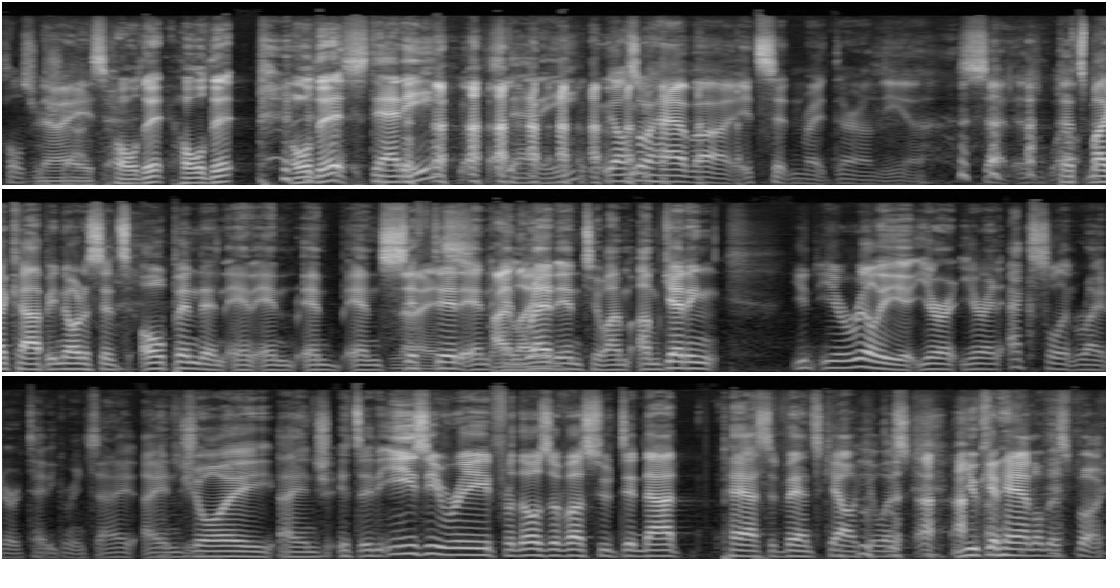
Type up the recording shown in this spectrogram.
closer shot. Nice. Hold it. Hold it. Hold it. Steady, steady. We also have uh, it's sitting right there on the uh, set as well. That's my copy. Notice it's opened and and and and, and sifted and, and read into. I'm I'm getting. You, you're really you're you're an excellent writer, Teddy Greenstein. I, I enjoy I enjoy. It's an easy read for those of us who did not pass advanced calculus. you can handle this book.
